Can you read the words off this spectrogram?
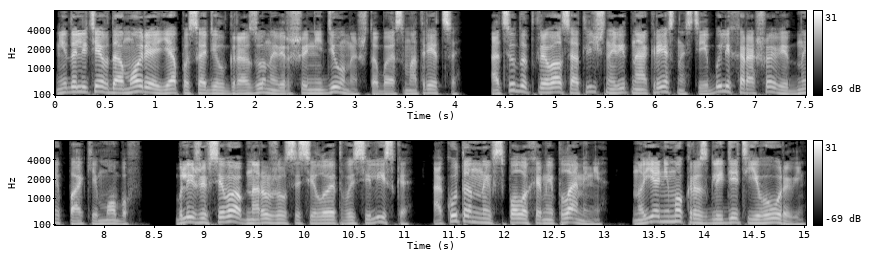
Не долетев до моря, я посадил грозу на вершине дюны, чтобы осмотреться. Отсюда открывался отличный вид на окрестности и были хорошо видны паки мобов. Ближе всего обнаружился силуэт Василиска, окутанный всполохами пламени, но я не мог разглядеть его уровень.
